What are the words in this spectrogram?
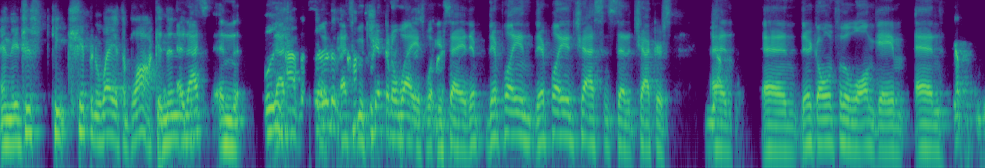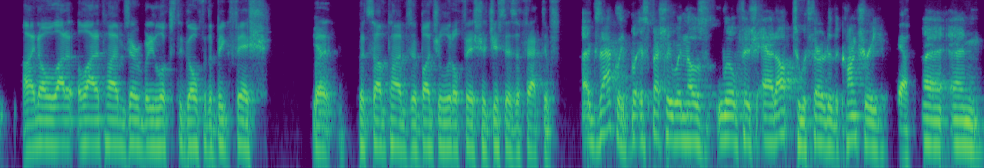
and they just keep chipping away at the block, and then and that's and we that's have a third of that's. Chipping away is what you're saying. They're they're playing they're playing chess instead of checkers, Yeah. and and they're going for the long game. And Yep. I know a lot of a lot of times everybody looks to go for the big fish, but but sometimes a bunch of little fish are just as effective. Exactly, but especially when those little fish add up to a third of the country. Yeah. Uh, and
